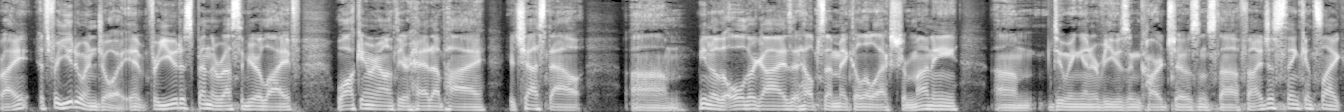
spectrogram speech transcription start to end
Right? It's for you to enjoy and for you to spend the rest of your life walking around with your head up high, your chest out, Um, you know, the older guys, it helps them make a little extra money, um, doing interviews and card shows and stuff. And I just think it's like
